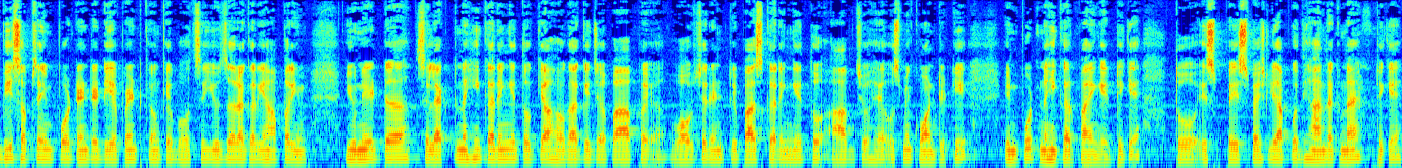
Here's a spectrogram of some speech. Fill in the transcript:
भी सबसे इंपॉर्टेंट है डीएपेंट क्योंकि बहुत से यूज़र अगर यहाँ पर यूनिट सिलेक्ट नहीं करेंगे तो क्या होगा कि जब आप वाउचर एंट्री पास करेंगे तो आप जो है उसमें क्वांटिटी इनपुट नहीं कर पाएँगे, ठीक है? तो इस पर स्पेशली आपको ध्यान रखना है, ठीक है?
